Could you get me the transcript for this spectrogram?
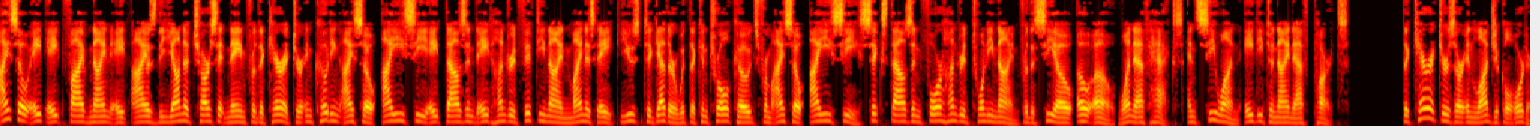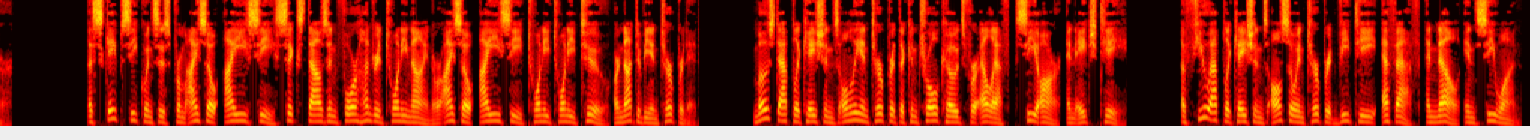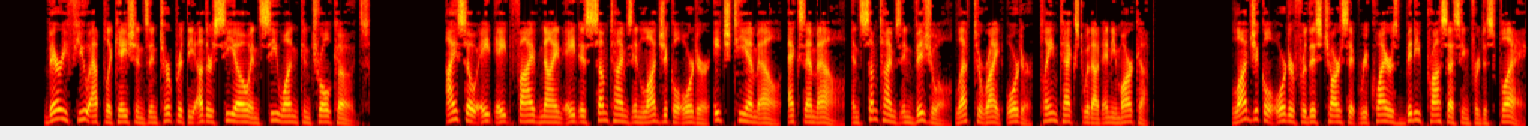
ISO 88598I is the IANA charset name for the character encoding ISO, IEC 8859-8 used together with the control codes from ISO, IEC 6429 for the C0 1F hex and C1 80-9F parts. The characters are in logical order. Escape sequences from ISO IEC 6429 or ISO IEC 2022 are not to be interpreted. Most applications only interpret the control codes for LF, CR, and HT. A few applications also interpret VT, FF, and NEL in C1. Very few applications interpret the other C0 and C1 control codes. ISO 88598 is sometimes in logical order HTML, XML, and sometimes in visual left to right order plain text without any markup. Logical order for this charset requires BIDI processing for display.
